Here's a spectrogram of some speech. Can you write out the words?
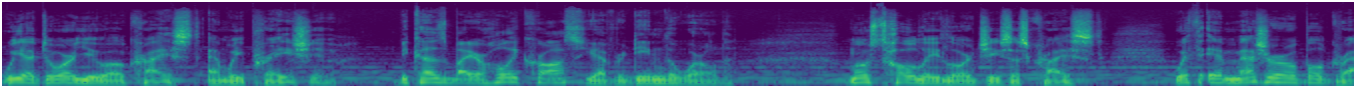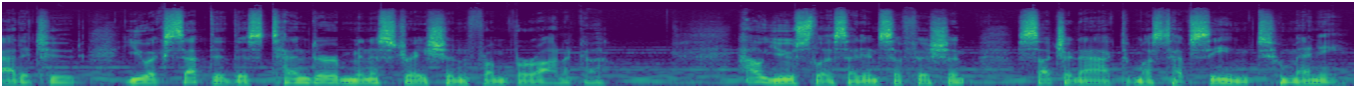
We adore you, O Christ, and we praise you. Because by your holy cross you have redeemed the world. Most holy Lord Jesus Christ, with immeasurable gratitude, you accepted this tender ministration from Veronica. How useless and insufficient such an act must have seemed to many.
